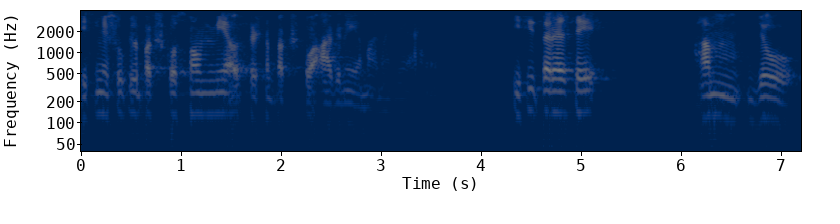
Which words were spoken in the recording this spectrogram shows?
इसमें शुक्ल पक्ष को सौम्य और कृष्ण पक्ष को आग्नेय माना गया है। इसी तरह से हम जो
